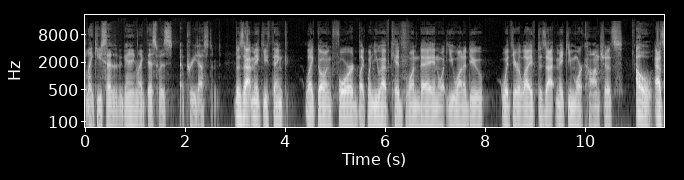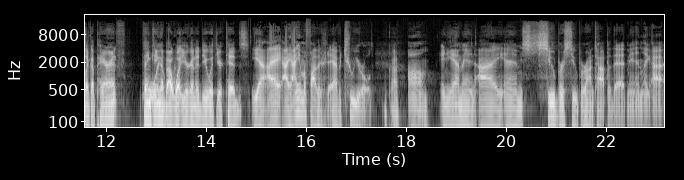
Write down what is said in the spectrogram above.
like you said at the beginning, like this was predestined. Does that make you think, like going forward, like when you have kids one day and what you want to do with your life, does that make you more conscious Oh, as like a parent, thinking Boy, oh about boy. what you're going to do with your kids? yeah, I, I, I am a father today. I have a two year old. Okay. Um, and yeah, man, I am super, super on top of that, man. Like I,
